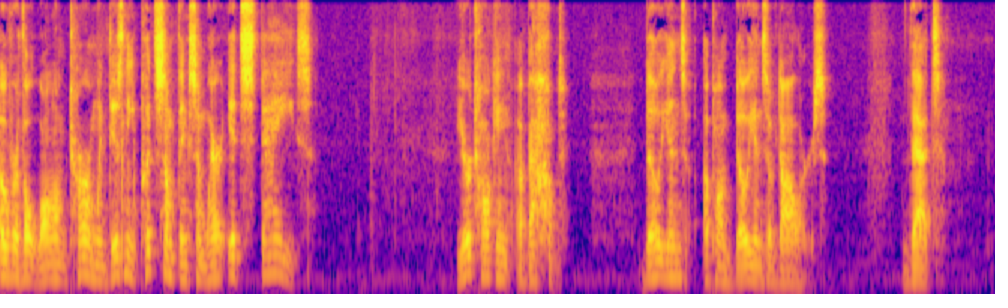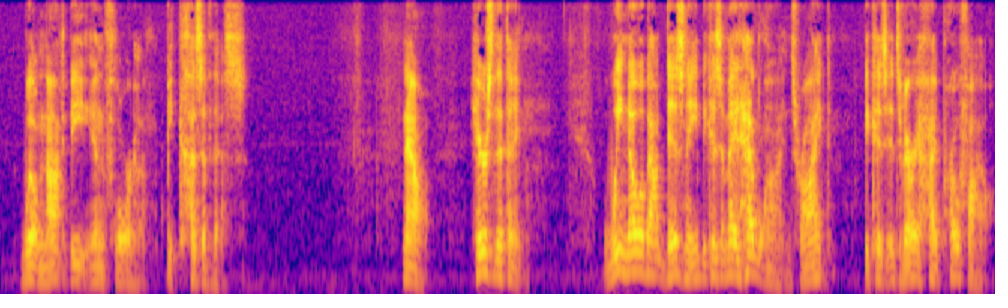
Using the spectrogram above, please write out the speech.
over the long term. When Disney puts something somewhere, it stays. You're talking about billions upon billions of dollars that will not be in Florida because of this. Now, here's the thing we know about Disney because it made headlines, right? Because it's very high profile.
